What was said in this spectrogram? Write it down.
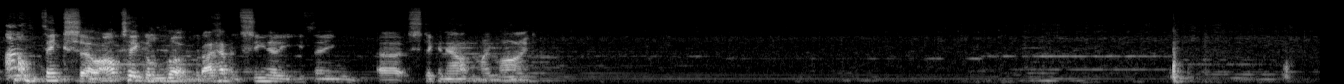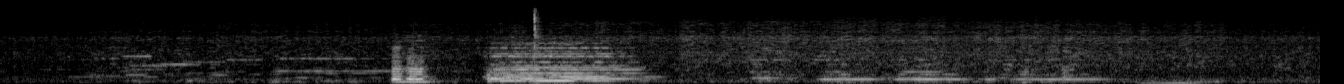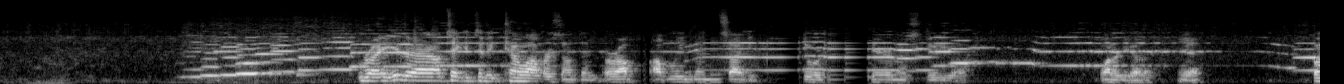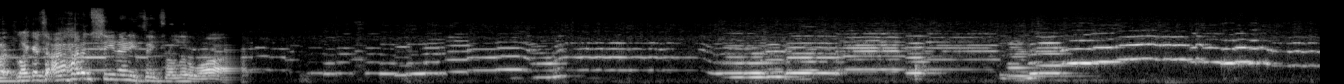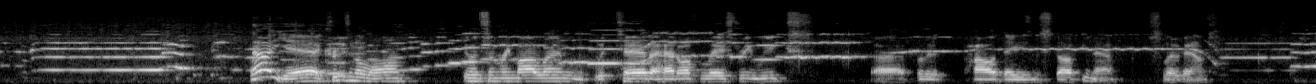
I don't think so. I'll take a look, but I haven't seen anything uh, sticking out in my mind. Right, either that I'll take it to the co-op or something, or I'll I'll leave it inside the door here in the studio. One or the other, yeah. But like I said, I haven't seen anything for a little while. Oh yeah, cruising along, doing some remodeling with Ted. I had off the last three weeks uh, for the holidays and stuff. You know, slow downs,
